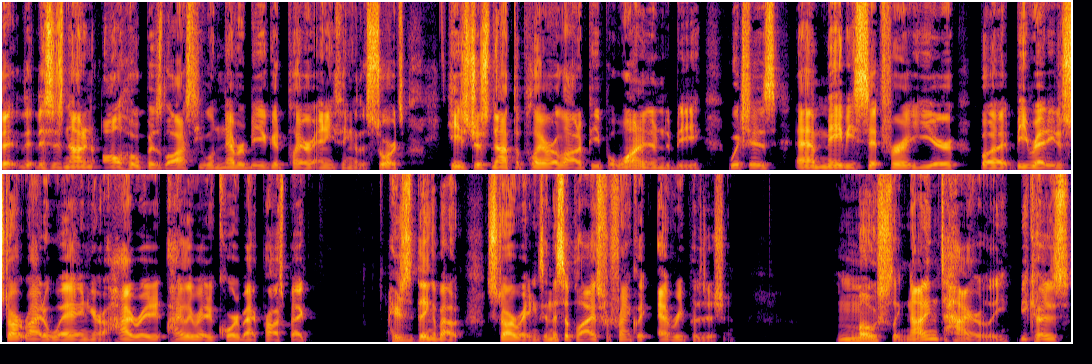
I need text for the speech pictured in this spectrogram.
Th- th- this is not an all hope is lost. He will never be a good player, anything of the sorts. He's just not the player a lot of people wanted him to be, which is eh, maybe sit for a year, but be ready to start right away. And you're a high rated, highly rated quarterback prospect. Here's the thing about star ratings, and this applies for frankly every position. Mostly, not entirely, because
